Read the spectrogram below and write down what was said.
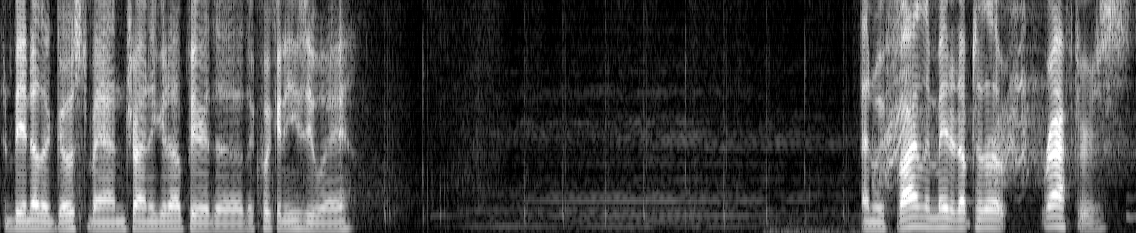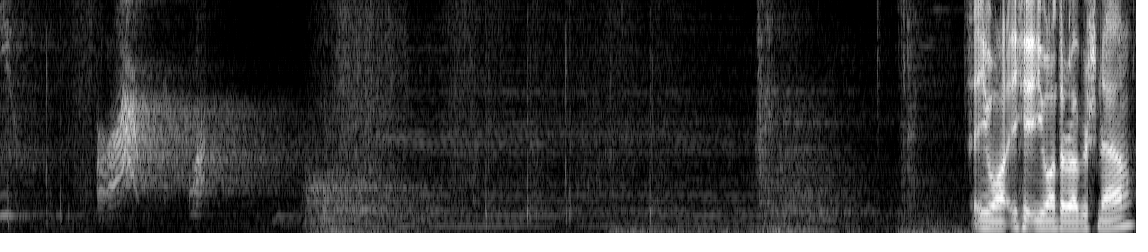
It'd be another ghost man trying to get up here the, the quick and easy way. And we finally made it up to the rafters. You want you want the rubbish now?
